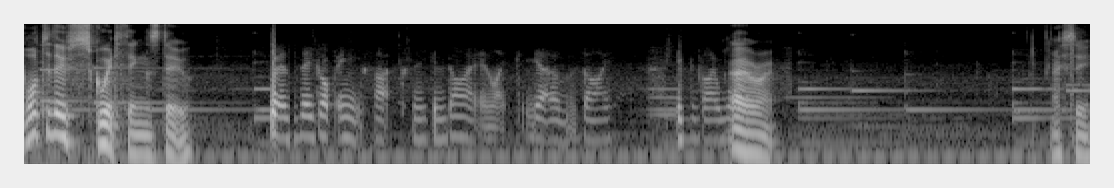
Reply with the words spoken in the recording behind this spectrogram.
What do those squid things do? Where they drop ink sacks and you can die and like get um die. Die once. Oh right. I see.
